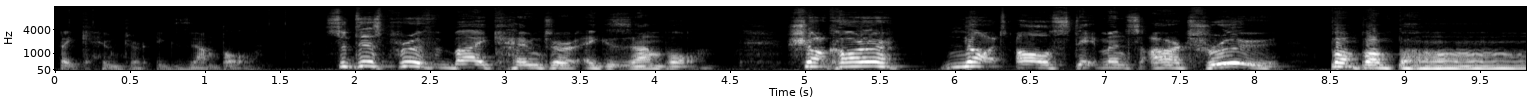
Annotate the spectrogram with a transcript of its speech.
by Counterexample. So, disproof by counterexample. Shock horror, not all statements are true. Bum bum bum.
